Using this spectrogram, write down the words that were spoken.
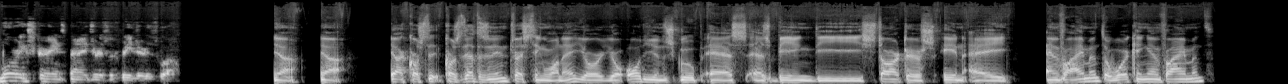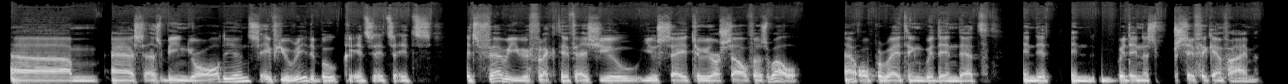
more experienced managers would read it as well. Yeah, yeah. Yeah, because because that is an interesting one. Eh? Your your audience group as as being the starters in a environment, a working environment, um, as as being your audience. If you read a book, it's it's it's it's very reflective, as you you say to yourself as well, uh, operating within that in the in within a specific environment.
